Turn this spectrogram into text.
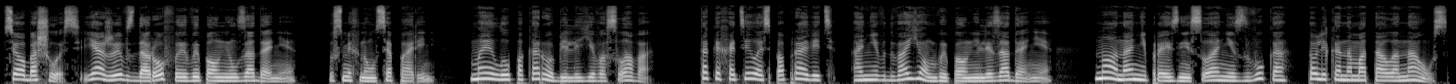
Все обошлось. Я жив, здоров и выполнил задание, усмехнулся парень. Мэйлу покоробили его слова. Так и хотелось поправить, они вдвоем выполнили задание — но она не произнесла ни звука, только намотала на ус.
